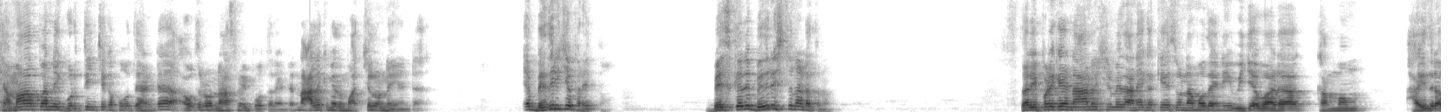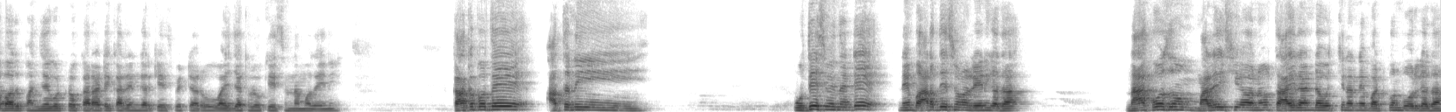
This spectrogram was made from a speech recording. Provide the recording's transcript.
క్షమాపణని గుర్తించకపోతే అంటే అవతల నాశనం అయిపోతాడంట నాలుక మీద మచ్చలు ఉన్నాయంట. ఏ బెదిరించే ప్రయత్నం. బేసికలీ బెదిరిస్తున్నాడు అతను. సరే ఇప్పటికే నాన్ విషయం మీద అనేక కేసులు నమోదైనవి. విజయవాడ ఖమ్మం హైదరాబాద్ పంజాగుట్లో కరాటే కళ్యాణ్ గారు కేసు పెట్టారు వైజాగ్లో కేసు నమోదైనవి కాకపోతే అతని ఉద్దేశం ఏంటంటే నేను భారతదేశంలో లేను కదా. నా కోసం మలేషియాను థాయిలాండ్ వచ్చి నన్ను పట్టుకొని పోరు కదా.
